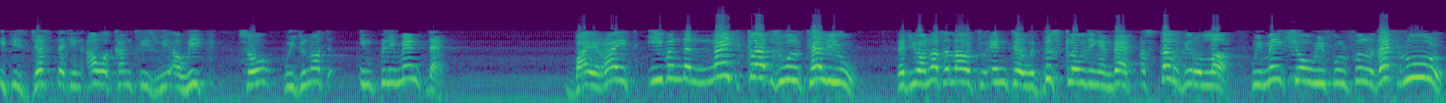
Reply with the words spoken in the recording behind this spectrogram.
It is just that in our countries we are weak. So we do not implement that by right, even the nightclubs will tell you that you are not allowed to enter with this clothing and that. Astaghfirullah. We make sure we fulfill that rule.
